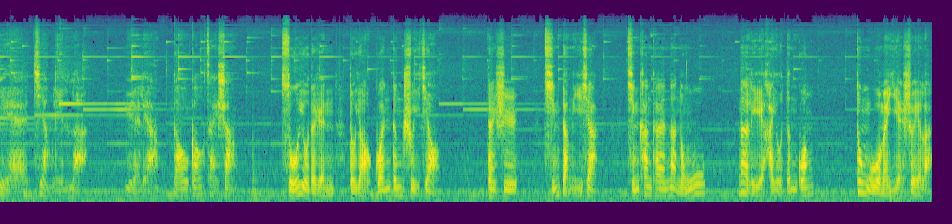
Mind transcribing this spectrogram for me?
夜降临了，月亮高高在上，所有的人都要关灯睡觉。但是，请等一下，请看看那农屋，那里还有灯光，动物们也睡了。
